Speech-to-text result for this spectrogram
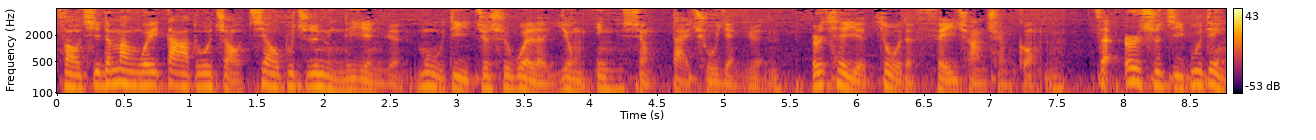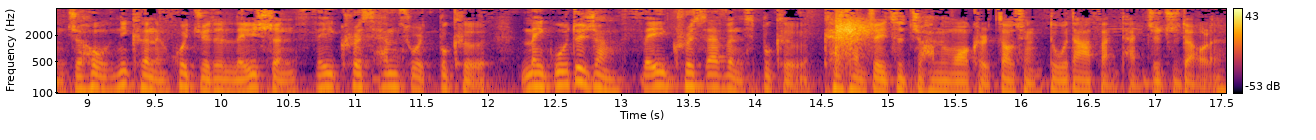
早期的漫威大多找较不知名的演员，目的就是为了用英雄带出演员，而且也做得非常成功。在二十几部电影之后，你可能会觉得雷神非 Chris Hemsworth 不可，美国队长非 Chris Evans 不可。看看这次 John Walker 造成多大反弹就知道了。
